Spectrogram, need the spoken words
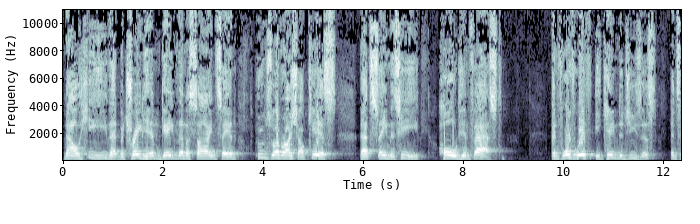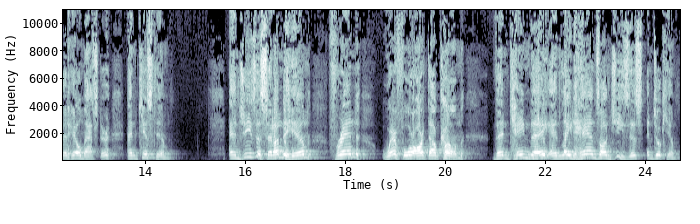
Now he that betrayed him gave them a sign, saying, Whomsoever I shall kiss, that same is he, hold him fast. And forthwith he came to Jesus and said, Hail, Master, and kissed him. And Jesus said unto him, Friend, Wherefore art thou come? Then came they and laid hands on Jesus and took him.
